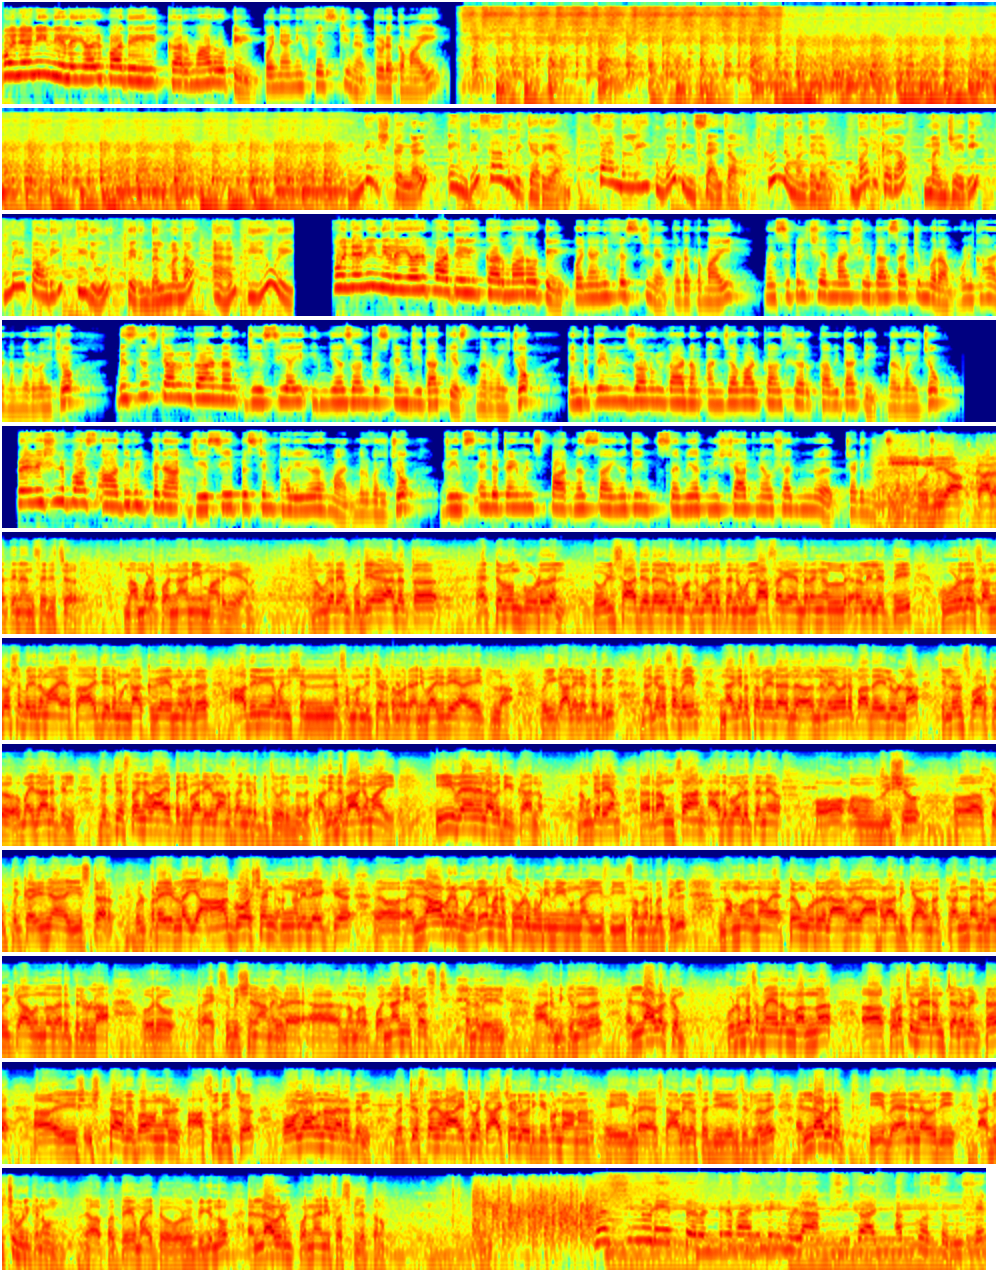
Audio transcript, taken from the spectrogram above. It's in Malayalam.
പൊന്നാനി നിളയോരപാതയിൽ കർമാ കർമ്മ റോട്ടിൽ പൊന്നാനി ഫെസ്റ്റിന് തുടക്കമായി. എന്റെ ഇഷ്ടങ്ങൾ എന്റെ ഫാമിലിക്ക് അറിയാം family wedding centre Kunnamangalam Vadakara Manjeri Meppadi Tirur Perinthalmanna and U A. Ponnani നിളയോരപാതയിൽ Karma Karma റോട്ടിൽ പൊന്നാനി ഫെസ്റ്റിന് തുടക്കമായി. മുനിസിപ്പൽ ചെയർമാൻ ശിവദാസ ടുമ്പുറം ഉദ്ഘാടനം നിർവഹിച്ചു. ബിസിനസ് സ്റ്റാൾ ഉദ്ഘാടനം J C I India zone president Jitha case നിർവഹിച്ചു. എന്റർടൈൻമെന്റ് സോൺ ഉദ്ഘാടനം അഞ്ചാം വാർഡ് കൌൺസിലർ കവിത ടി നിർവഹിച്ചു. പ്രവേശന പാസ് ആദ്യ വിൽപ്പന J C I president Khaleel Rahman നിർവഹിച്ചു. Dreams entertainments partner Zainuddin Sameer Nishad Noushad എന്നിവർ ചടങ്ങിൽ പുതിയ കാലത്തിനനുസരിച്ച് നമ്മുടെ പൊന്നാനി മാറുകയാണ്. നമുക്കറിയാം പുതിയ കാലത്ത് ഏറ്റവും കൂടുതൽ തൊഴിൽ സാധ്യതകളും അതുപോലെ തന്നെ ഉല്ലാസ കേന്ദ്രങ്ങളിലെത്തി കൂടുതൽ സന്തോഷഭരിതമായ സാഹചര്യം ഉണ്ടാക്കുക എന്നുള്ളത് ആധുനിക മനുഷ്യനെ സംബന്ധിച്ചിടത്തോളം ഒരു അനിവാര്യതയായിട്ടുള്ള ഈ കാലഘട്ടത്തിൽ നഗരസഭയും നഗരസഭയുടെ നിളയോര പാതയിലുള്ള ചിൽഡ്രൻസ് പാർക്ക് മൈതാനത്തിൽ വ്യത്യസ്തങ്ങളായ പരിപാടികളാണ് സംഘടിപ്പിച്ചു വരുന്നത്. അതിന്റെ ഭാഗമായി ഈ വേനൽ അവധിക്കാലം നമുക്കറിയാം റംസാൻ അതുപോലെ തന്നെ ഓ വിഷു കഴിഞ്ഞ ഈസ്റ്റർ ഉൾപ്പെടെയുള്ള ഈ ആഘോഷങ്ങളിലേക്ക് എല്ലാവരും ഒരേ മനസ്സോടുകൂടി നീങ്ങുന്ന ഈ ഈ സന്ദർഭത്തിൽ നമ്മൾ ഏറ്റവും കൂടുതൽ ആഹ്ല ആഹ്ലാദിക്കാവുന്ന കണ്ടനുഭവിക്കാവുന്ന തരത്തിലുള്ള ഒരു എക്സിബിഷനാണ് ഇവിടെ നമ്മൾ പൊന്നാനി ഫെസ്റ്റ് എന്ന പേരിൽ ആരംഭിക്കുന്നത്. എല്ലാവർക്കും കുടുംബസമേതം വന്ന് കുറച്ചു നേരം ചെലവിട്ട് ഇഷ്ട വിഭവങ്ങൾ ആസ്വദിച്ച് പോകാവുന്ന തരത്തിൽ വ്യത്യസ്തങ്ങളായിട്ടുള്ള കാഴ്ചകൾ ഒരുക്കിക്കൊണ്ടാണ് ഇവിടെ സ്റ്റാളുകൾ സജ്ജീകരിച്ചിട്ടുള്ളത്. എല്ലാവരും ഈ വേനലവധി അടിച്ചു പൊളിക്കണമെന്ന് പ്രത്യേകമായിട്ട് ഓർമ്മിപ്പിക്കുന്നു. എല്ലാവരും പൊന്നാനി ഫസ്റ്റിലെത്തണം. വർഷങ്ങളുടെ പ്രവർത്തന പാരമ്പര്യമുള്ള ജിഗാഡ് അക്വ സൊല്യൂഷൻ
